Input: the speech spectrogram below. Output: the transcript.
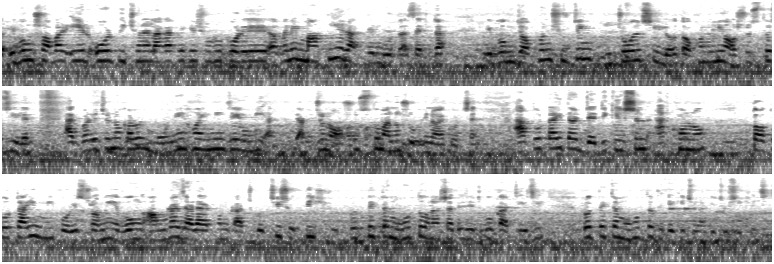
এবং সবার এর ওর পিছনে লাগা থেকে শুরু করে মানে মাতিয়ে রাখতেন গোটা সেটটা এবং যখন শুটিং চলছিল, তখন উনি অসুস্থ ছিলেন। একবারের জন্য কারোর মনে হয়নি যে উনি এক- একজন অসুস্থ মানুষ অভিনয় করছেন। এতটাই তার ডেডিকেশন এখনও ততটাই উনি পরিশ্রমী এবং আমরা যারা এখন কাজ করছি, সত্যি প্রত্যেকটা মুহূর্ত ওনার সাথে যেটুকু কাটিয়েছি, প্রত্যেকটা মুহূর্ত থেকে কিছু না কিছু শিখেছি।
